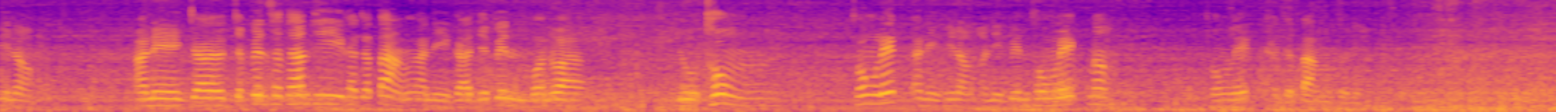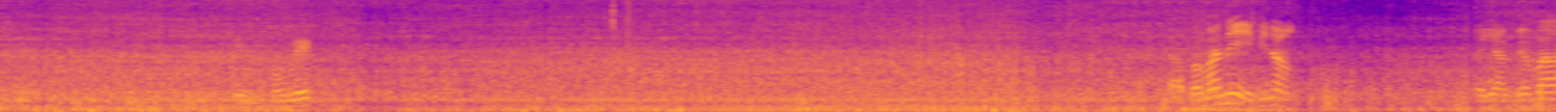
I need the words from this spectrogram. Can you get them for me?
พี่น้อง อันนี้จะจะเป็นสถานที่เขาจะตั้ง อันนี้ก็จะเป็นบอนว่าอยู่ทงธงเล็ก อันนี้พี่น้อง อันนี้เป็นธงเล็กเนาะธงเล็กเขาจะตั้งตัวนี้ เป็นธงเล็กประมาณนี้พี่น้องแต่อยากแบบว่า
